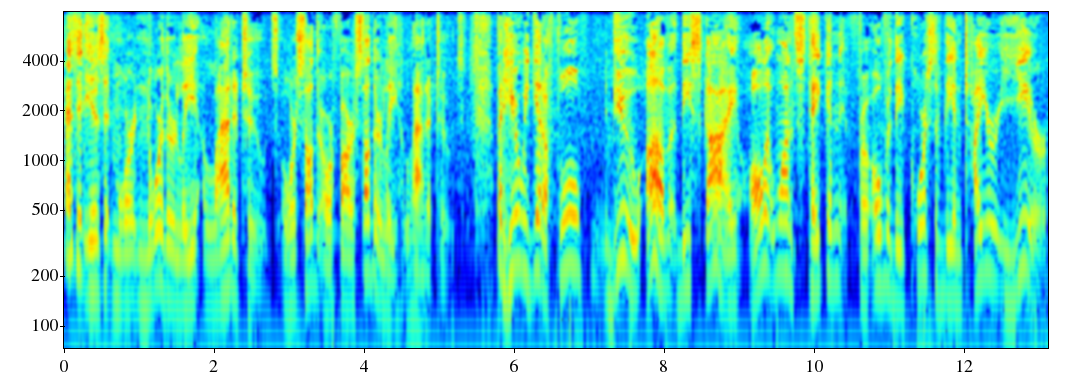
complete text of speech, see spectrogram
as it is at more northerly latitudes or southern or far southerly latitudes. But here we get a full view of the sky all at once taken for over the course of the entire year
